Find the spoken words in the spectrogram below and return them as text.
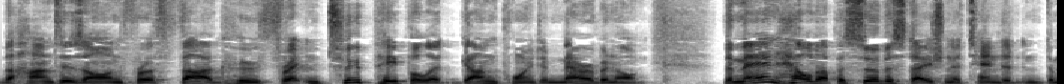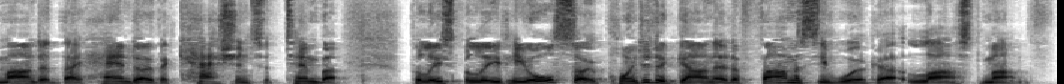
The hunt is on for a thug who threatened two people at gunpoint in Maribyrnong. The man held up a service station attendant and demanded they hand over cash in September. Police believe he also pointed a gun at a pharmacy worker last month.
